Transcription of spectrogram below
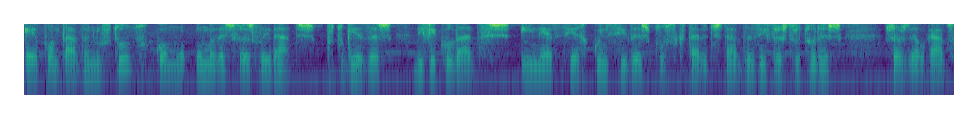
é apontada no estudo como uma das fragilidades portuguesas, dificuldades e inércia reconhecidas pelo Secretário de Estado das Infraestruturas. Jorge Delgado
